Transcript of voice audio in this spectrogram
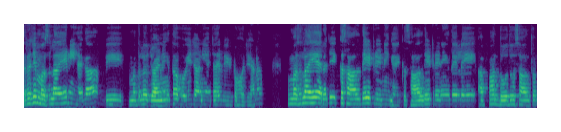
ਰਾਜੇ ਮਸਲਾ ਇਹ ਨਹੀਂ ਹੈਗਾ ਵੀ ਮਤਲਬ ਜੁਆਇਨਿੰਗ ਤਾਂ ਹੋ ਹੀ ਜਾਣੀ ਹੈ ਚਾਹੇ ਲੇਟ ਹੋ ਜਾਏ, ਹਨਾ? ਮਸਲਾ ਇਹ ਹੈ ਰਾਜੇ 1 ਸਾਲ ਦੀ ਟ੍ਰੇਨਿੰਗ ਹੈ 1 ਸਾਲ ਦੀ ਟ੍ਰੇਨਿੰਗ ਦੇ ਲਈ ਆਪਾਂ 2-2 ਸਾਲ ਤੋਂ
